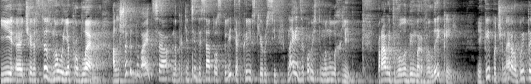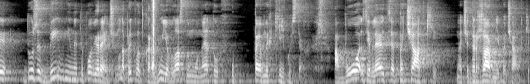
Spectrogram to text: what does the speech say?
І е, через це знову є проблеми. Але що відбувається наприкінці 10 століття в Київській Русі? Навіть за повістю минулих літ править Володимир Великий, який починає робити дуже дивні нетипові речі. Ну, наприклад, карбує власну монету у певних кількостях. Або з'являються печатки, наче державні печатки.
